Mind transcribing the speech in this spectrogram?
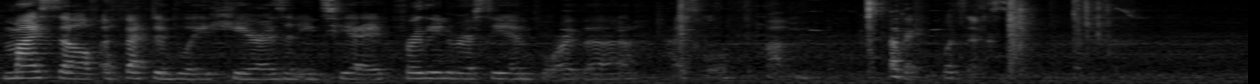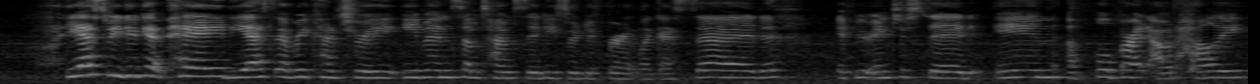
myself effectively here as an ETA for the university and for the high school. Um, okay, what's next? Yes, we do get paid. Yes, every country, even sometimes cities are different. Like I said, if you're interested in a Fulbright, I would highly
